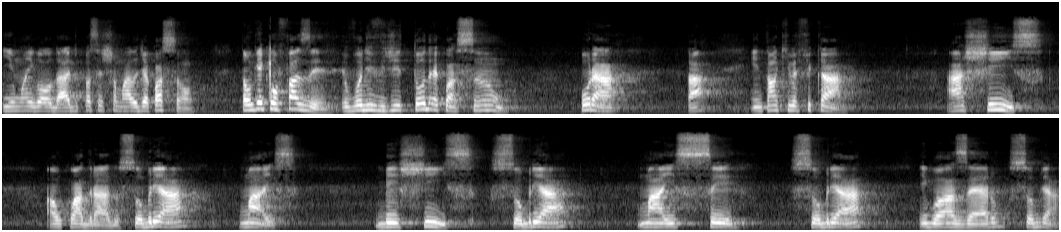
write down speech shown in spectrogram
e uma igualdade para ser chamada de equação. Então, o que, é que eu vou fazer? Eu vou dividir toda a equação por A tá? Então aqui vai ficar ax ao quadrado sobre a mais bx sobre a mais c sobre a igual a zero sobre a.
